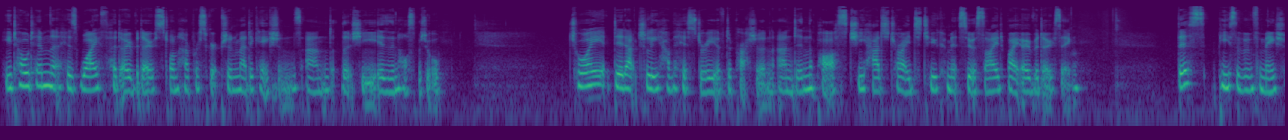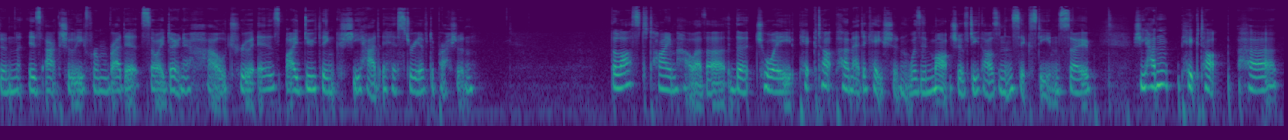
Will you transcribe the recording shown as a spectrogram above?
He told him that his wife had overdosed on her prescription medications and that she is in hospital. Choi did actually have a history of depression, and in the past, she had tried to commit suicide by overdosing. This piece of information is actually from Reddit, so I don't know how true it is, but I do think she had a history of depression. The last time, however, that Choi picked up her medication was in March of 2016, so she hadn't picked up her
